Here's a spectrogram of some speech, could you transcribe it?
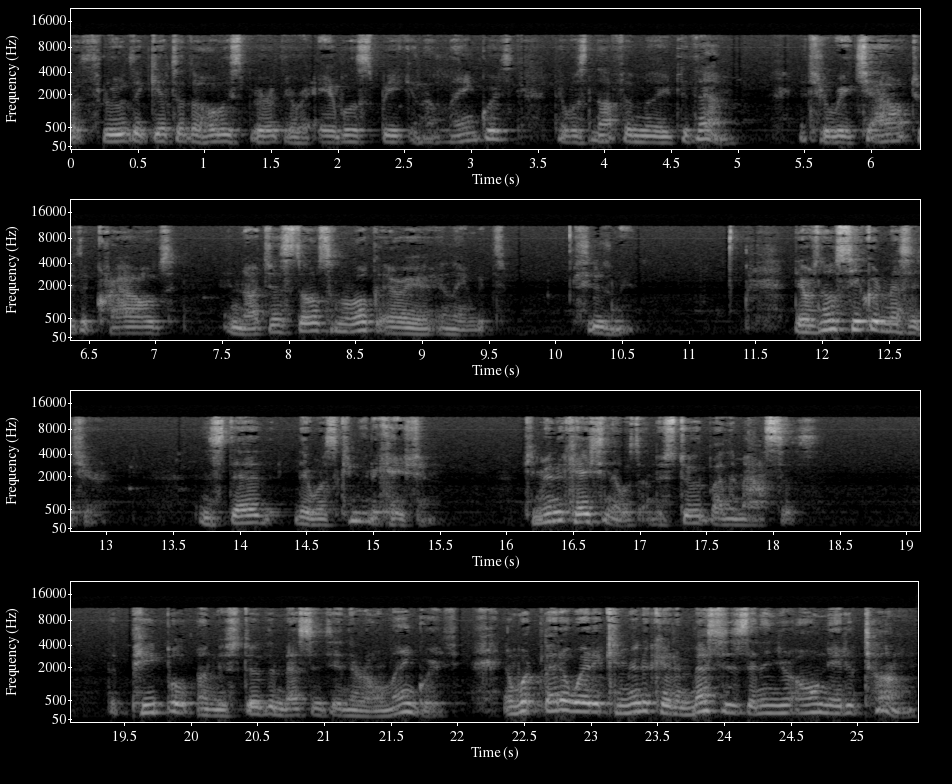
but through the gift of the Holy Spirit, they were able to speak in a language that was not familiar to them and to reach out to the crowds and not just those from the local area in language. Excuse me. There was no secret message here. Instead, there was communication communication that was understood by the masses. The people understood the message in their own language. And what better way to communicate a message than in your own native tongue?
